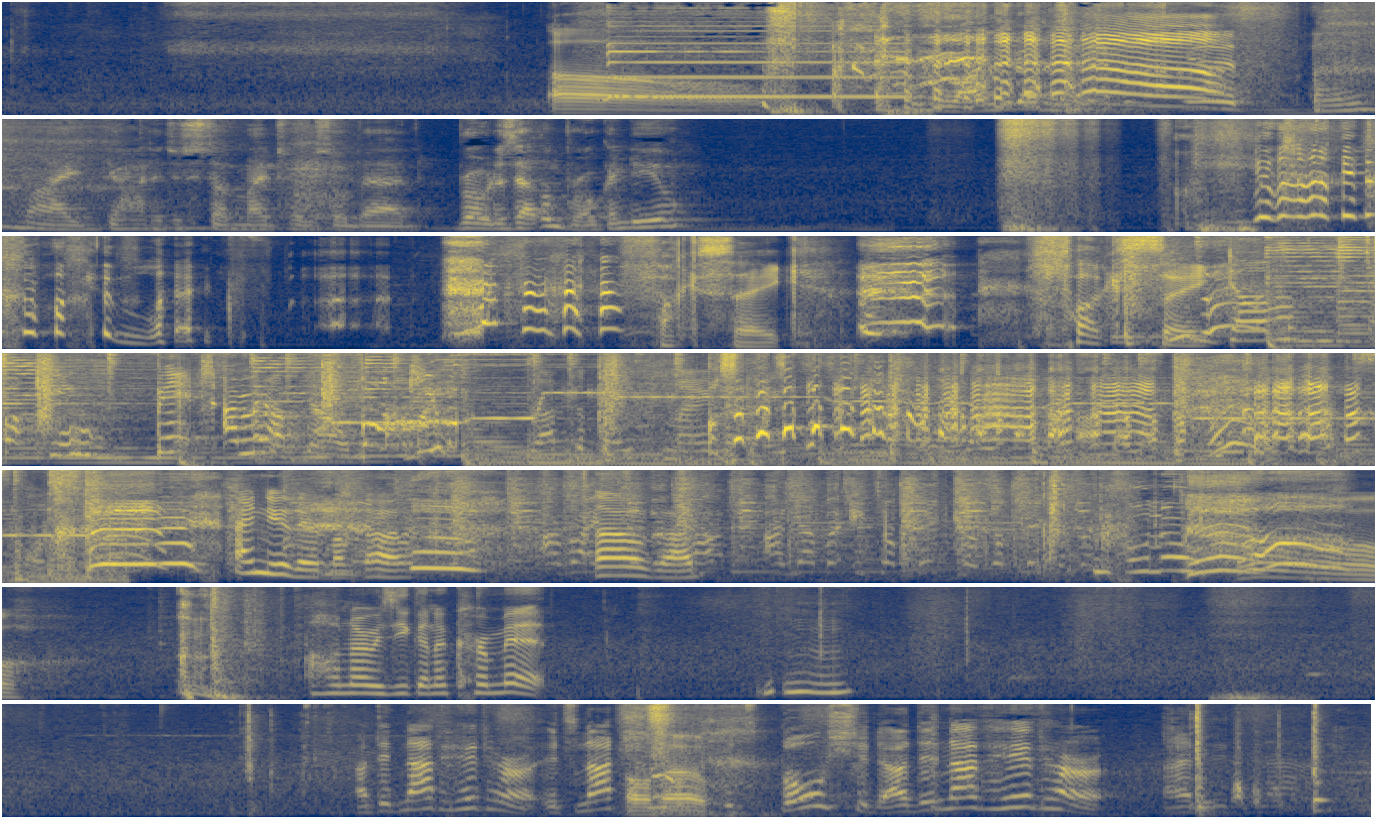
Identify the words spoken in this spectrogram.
Oh. Oh my god, I just stubbed my toe so bad. Bro, does that look broken to you? His fucking legs. Fuck's sake. Fuck's sake. Dumb fucking bitch. I'm gonna fuck you. Drop the bass, man. I knew they'd love that. Oh god. Oh. Oh no, is he gonna commit? Mm-hmm. I did not hit her. It's not Oh, true. no. It's bullshit. I did not hit her. I did not.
